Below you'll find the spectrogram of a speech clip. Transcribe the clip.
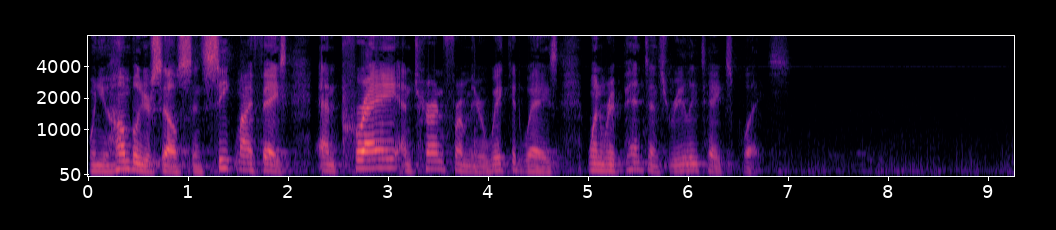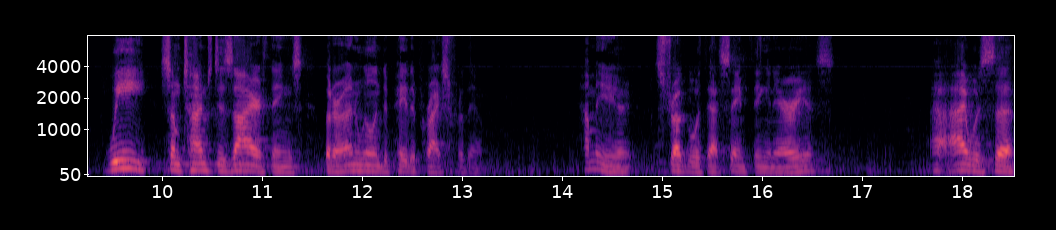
When you humble yourselves and seek my face and pray and turn from your wicked ways, when repentance really takes place we sometimes desire things but are unwilling to pay the price for them. How many of you struggle with that same thing in areas? I was uh,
